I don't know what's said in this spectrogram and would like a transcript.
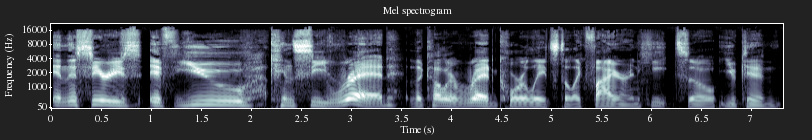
in this series, if you can see red, the color red correlates to like fire and heat. So you can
